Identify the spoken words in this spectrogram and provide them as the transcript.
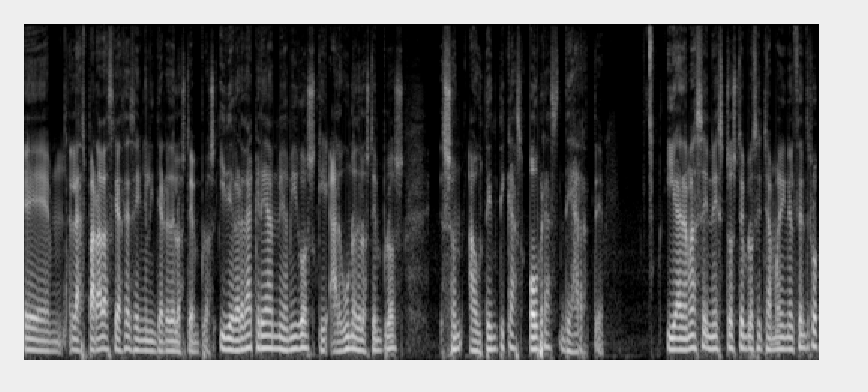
em, las paradas que haces en el interior de los templos. Y de verdad, créanme amigos, que algunos de los templos son auténticas obras de arte. Y además en estos templos de Chiang en el centro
